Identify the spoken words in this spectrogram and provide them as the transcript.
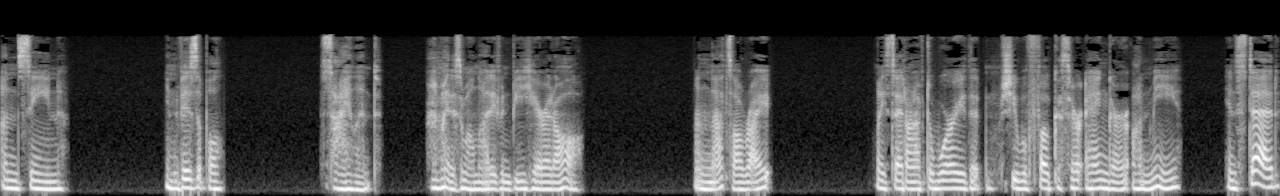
unseen. Invisible. Silent. I might as well not even be here at all. And that's all right. At least I don't have to worry that she will focus her anger on me. Instead,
